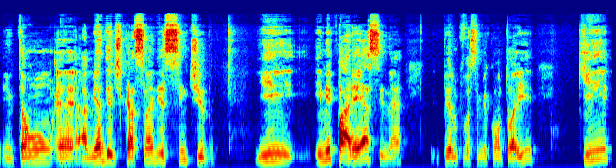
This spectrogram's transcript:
Então, é, a minha dedicação é nesse sentido. E, e me parece, né, pelo que você me contou aí, que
